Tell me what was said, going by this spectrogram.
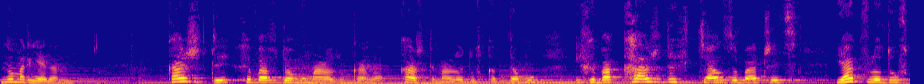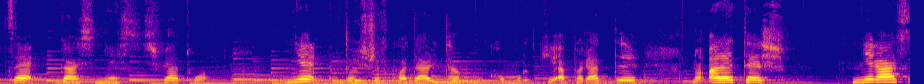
Numer jeden. Każdy chyba w domu ma lodówkę. No, każdy ma lodówkę w domu i chyba każdy chciał zobaczyć, jak w lodówce gaśnie światło. Nie dość, że wkładali tam komórki, aparaty, no ale też nieraz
